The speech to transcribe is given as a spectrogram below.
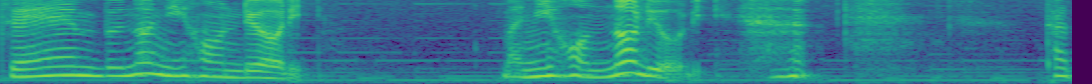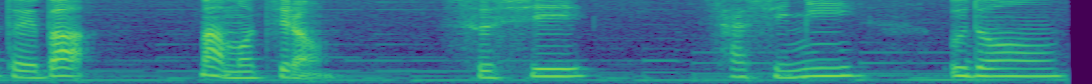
全部の日本料理。まあ日本の料理。例えばまあもちろん寿司刺身うどん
